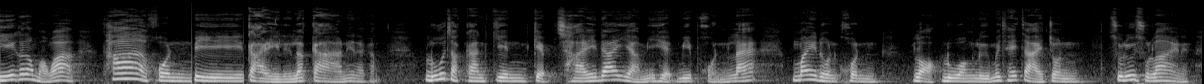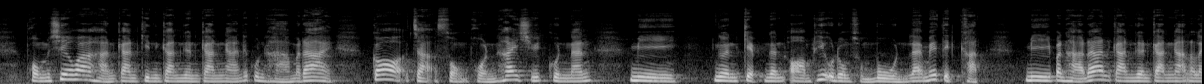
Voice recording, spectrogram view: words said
นี้ก็ต้องบอกว่าถ้าคนปีไก่หรือละกาเนี่ยนะครับ รู้จักการกินเก็บใช้ได้อย่างมีเหตุมีผล และไม่โดนคนหลอกลวงหรือไม่ใช้จ่ายจนสุรุ่ยสุร่ายเนี่ยผมเชื่อว่าอาหารการกินการเงินการงานที่คุณหามาได้ ก็จะส่งผลให้ชีวิตคุณนั้น มีเงินเก็บเงินออมที่อุดมสมบูรณ์ และไม่ติดขัด มีปัญหาด้านการเงินการงานอะไร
